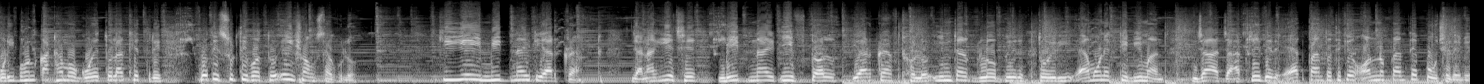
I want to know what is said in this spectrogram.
পরিবহন কাঠামো গড়ে তোলার ক্ষেত্রে প্রতিশ্রুতিবদ্ধ এই সংস্থাগুলো। কি এই মিডনাইট এয়ারক্রাফট জানা গিয়েছে মিডনাইট ইফটল এয়ারক্রাফট হলো ইন্টারগ্লোবের তৈরি এমন একটি বিমান যা যাত্রীদের এক প্রান্ত থেকে অন্য প্রান্তে পৌঁছে দেবে।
